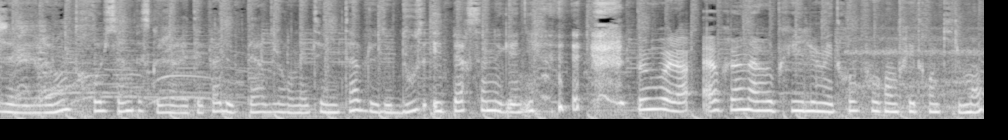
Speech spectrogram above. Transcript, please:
J'avais vraiment trop le seum parce que j'arrêtais pas de perdre. On était une table de 12 et personne ne gagnait. Donc voilà, après on a repris le métro pour rentrer tranquillement.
